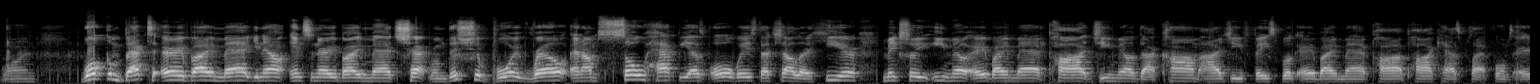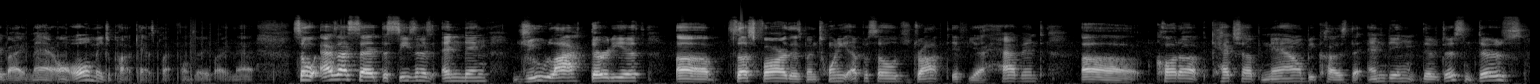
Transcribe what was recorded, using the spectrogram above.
one. Welcome back to Everybody Mad. You now entering Everybody Mad chat room. This your boy Rel, and I'm so happy as always that y'all are here. Make sure you email Everybody Mad Pod gmail.com, IG, Facebook, Everybody Mad Pod, podcast platforms, Everybody Mad on all major podcast platforms. Everybody Mad. So as I said, the season is ending July 30th. Uh, thus far, there's been 20 episodes dropped. If you haven't uh, caught up, catch up now because the ending there, there's there's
